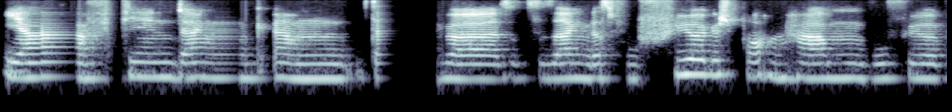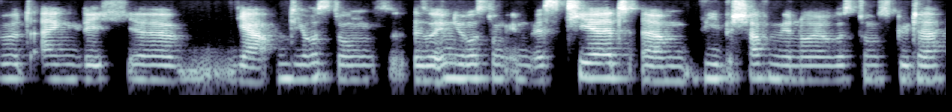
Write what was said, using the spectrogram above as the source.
Ja, vielen Dank. Ähm, über sozusagen das Wofür gesprochen haben, wofür wird eigentlich äh, ja, die Rüstung, also in die Rüstung investiert, ähm, wie beschaffen wir neue Rüstungsgüter.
